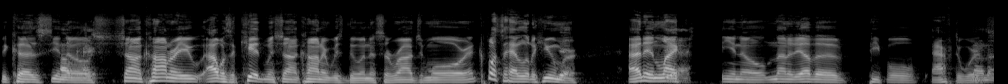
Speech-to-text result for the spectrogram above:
because you know Okay. Sean Connery. I was a kid when Sean Connery was doing this. So Roger Moore, and plus it had a little humor. I didn't like Yeah. you know none of the other people afterwards. No, no.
